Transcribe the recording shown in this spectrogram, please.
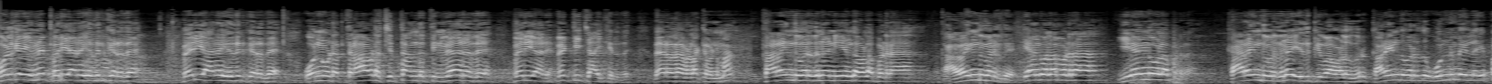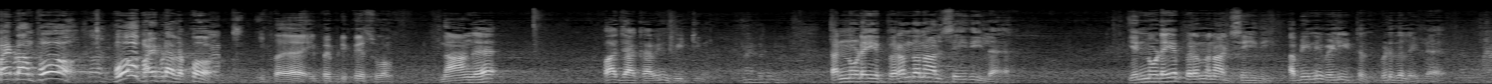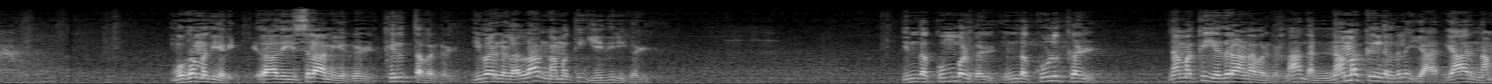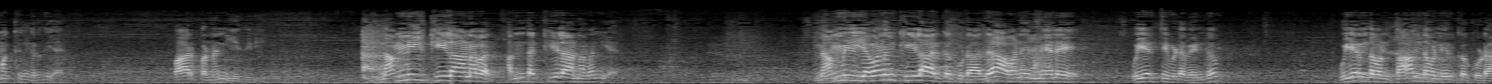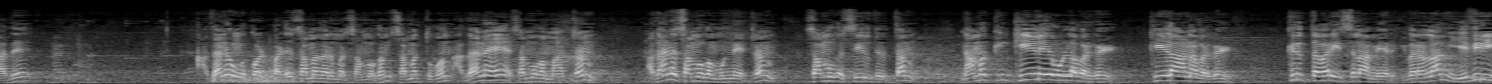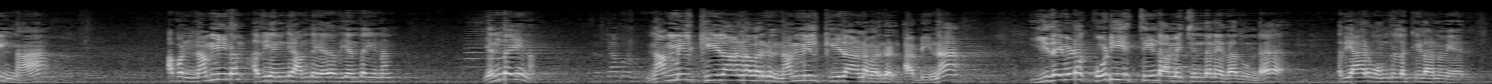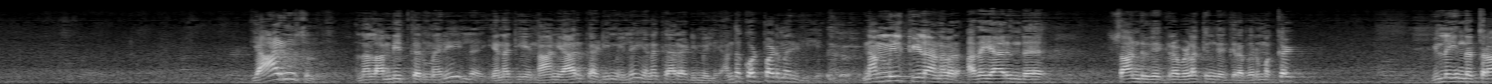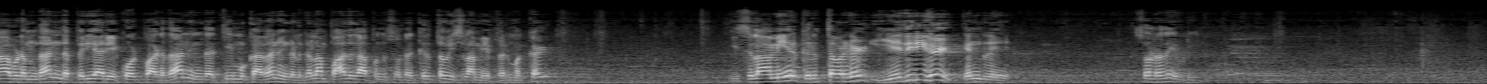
கொள்கை என்ன? பெரியாரை எதிர்க்கிறது. பெரியாரை எதிர்க்கிறது. உன்னோட திராவிட சித்தாந்தத்தின் வேற எது பெரியாரு வெட்டி சாய்க்கிறது. வேற ஏதாவது விளக்க வேணுமா? கரைந்து வருதுன்னா நீ எங்க வளப்படுற? கரைந்து வருது. ஏன் வளப்படுற? எங்க வளப்படுற? கரைந்து வருதுன்னா எதுக்கு இவ அவ்வளவு கரைந்து வருது ஒண்ணுமே இல்லை. பயப்படாம போ. போ பயப்படாத போ. இப்ப இப்ப இப்படி பேசுவோம். நாங்க பாஜகவின் வீட்டின் தன்னுடைய பிறந்த நாள் செய்தியில என்னுடைய பிறந்த நாள் செய்தி அப்படின்னு வெளியிட்டது விடுதலையில் முகமதியர் அதாவது இஸ்லாமியர்கள் கிறித்தவர்கள் இவர்களெல்லாம் நமக்கு எதிரிகள். இந்த கும்பல்கள் இந்த குழுக்கள் நமக்கு எதிரானவர்கள்னா அந்த நமக்குங்கிறதுல யார்? யார் நமக்குங்கிறது யார்? பார்ப்பனன் எதிரி. நம்மில் கீழானவர் அந்த கீழானவன் யார்? நம்மில் எவனும் கீழா இருக்கக்கூடாது அவனை மேலே உயர்த்தி விட வேண்டும். உயர்ந்தவன் தாழ்ந்தவன் இருக்கக்கூடாது. அதானே உங்க கோட்பாடு? சமதர்ம சமூகம் சமத்துவம் அதானே சமூக மாற்றம் அதானே சமூக முன்னேற்றம் சமூக சீர்திருத்தம். நமக்கு கீழே உள்ளவர்கள் கீழானவர்கள் கிறித்தவர் இஸ்லாமியர் இவரெல்லாம் எதிரின்னா அப்ப நம்மினம் அது எங்க? அந்த அது எந்த இனம்? எந்த இனம்? நம்மில் கீழானவர்கள் நம்மில் கீழானவர்கள் அப்படின்னா இதை விட கொடிய தீண்டாமை சிந்தனை ஏதாவது உண்டா? அது யாரு? உங்கள கீழானவன் யாரு? யாருன்னு சொல்லுங்க அதனால அம்பேத்கர் மாதிரி இல்ல. எனக்கு நான் யாருக்கு அடிமை இல்லை எனக்கு யாரும் அடிமை இல்லை. அந்த கோட்பாடு மாதிரி இல்லையே. நம்மில் கீழானவர் அதை யார் இந்த சான்று கேட்கிற விளக்கம் கேட்கிற பெருமக்கள்? இல்லை இந்த திராவிடம் தான் இந்த பெரியாரிய கோட்பாடு தான் இந்த திமுக தான் எங்களுக்கெல்லாம் பாதுகாப்புன்னு சொல்ற கிறிஸ்தவ இஸ்லாமிய பெருமக்கள்? இஸ்லாமியர் கிறிஸ்தவர்கள் எதிரிகள் என்று சொல்றதை எப்படி?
